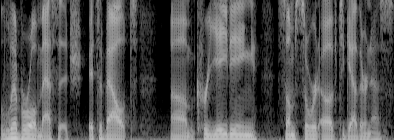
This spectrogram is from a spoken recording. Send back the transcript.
liberal message. It's about um, creating some sort of togetherness.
